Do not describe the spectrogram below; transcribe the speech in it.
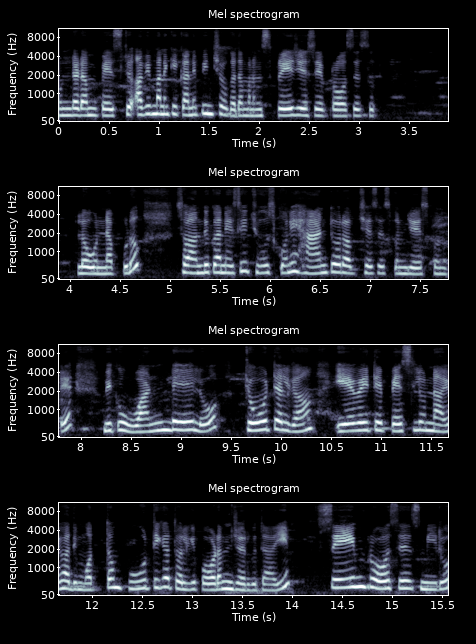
ఉండడం పెస్ట్ అవి మనకి కనిపించవు కదా! మనం స్ప్రే చేసే ప్రాసెస్ లో ఉన్నప్పుడు. సో, అందుకనేసి చూసుకొని హ్యాండ్‌తో రబ్ చేసేసుకొని చేసుకుంటే మీకు వన్ డేలో టోటల్‌గా ఏవైతే పెస్ట్‌లున్నాయో అది మొత్తం పూర్తిగా తొలగిపోవడం జరుగుతాయి. సేమ్ ప్రాసెస్ మీరు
